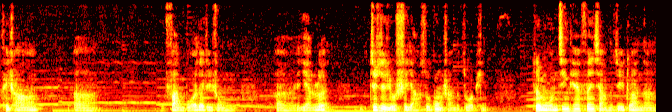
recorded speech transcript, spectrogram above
非常呃反驳的这种呃言论。这这就是雅俗共赏的作品。对我们今天分享的这段呢。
